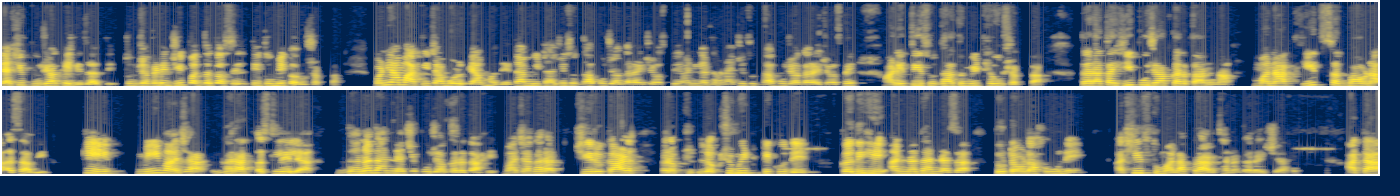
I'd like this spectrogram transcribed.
त्याची पूजा केली जाते. तुमच्याकडे जी पद्धत असेल ती तुम्ही करू शकता. पण या मातीच्या बोळक्यामध्ये त्या मिठाची सुद्धा पूजा करायची असते आणि या धण्याची सुद्धा पूजा करायची असते आणि ती सुद्धा तुम्ही ठेवू शकता. तर आता ही पूजा करताना मनात हीच सद्भावना असावी की मी माझ्या घरात असलेल्या धनधान्याची पूजा करत आहे. माझ्या घरात चिरकाळ लक्ष्मी टिकू दे. कधीही अन्नधान्याचा तुटवडा होऊ नये अशीच तुम्हाला प्रार्थना करायची आहे. आता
